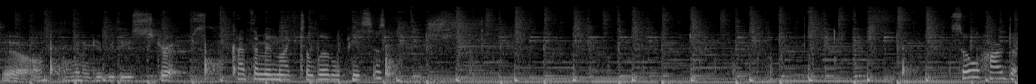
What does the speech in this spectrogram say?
So, I'm gonna give you these strips. Cut them in like to little pieces. So hard to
